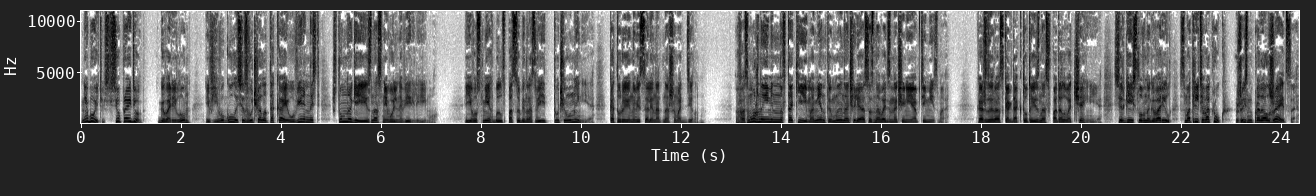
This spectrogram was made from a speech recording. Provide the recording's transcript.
«Не бойтесь, все пройдет», — говорил он, и в его голосе звучала такая уверенность, что многие из нас невольно верили ему. Его смех был способен развеять тучи уныния, которые нависали над нашим отделом. Возможно, именно в такие моменты мы начали осознавать значение оптимизма. Каждый раз, когда кто-то из нас впадал в отчаяние, Сергей словно говорил «Смотрите вокруг, жизнь продолжается».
